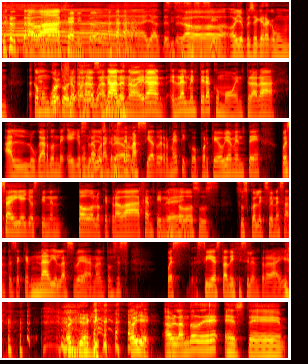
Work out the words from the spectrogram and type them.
trabajan y todo. Ah, ya te Sí, sí, va. Oye, pensé que era como un. como eh, un tutorial. workshop o algo así. No, no, no, era, realmente era como entrar a, al lugar donde ellos Donde ellos laboran, que es demasiado hermético, porque obviamente, pues ahí ellos tienen todo lo que trabajan, tienen Ok. todas sus, sus colecciones antes de que nadie las vea, ¿no? Entonces, pues sí está difícil entrar ahí. Ok, ok. Oye, hablando de este.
